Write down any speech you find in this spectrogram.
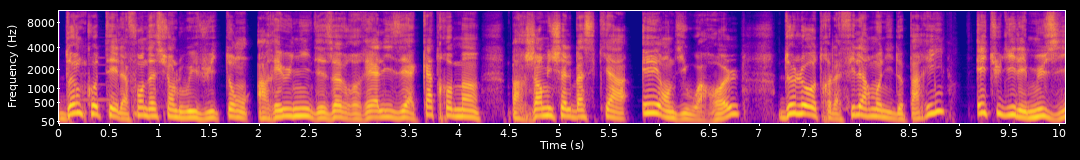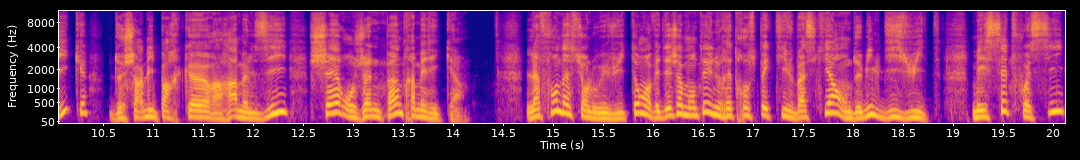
D'un côté, la Fondation Louis Vuitton a réuni des œuvres réalisées à quatre mains par Jean-Michel Basquiat et Andy Warhol. De l'autre, la Philharmonie de Paris étudie les musiques, de Charlie Parker à Ramelzy, chères aux jeunes peintres américains. La Fondation Louis Vuitton avait déjà monté une rétrospective Basquiat en 2018, mais cette fois-ci,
